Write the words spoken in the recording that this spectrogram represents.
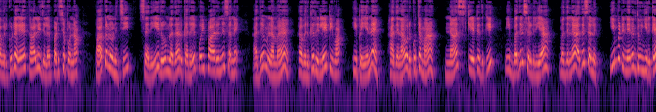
அவர் கூட காலேஜில் படித்த பொண்ணா. பார்க்கணும்னுச்சு சரி ரூமில் தான் இருக்காரு. போய் பாருன்னு சொன்னேன். அதுவும் இல்லாமல் அவருக்கு ரிலேட்டிவா இப்போ என்ன? அதெல்லாம் ஒரு குத்தமா? நான் கேட்டதுக்கு நீ பதில் சொல்றியா? முதல்ல அதை சொல்லு. இப்படி நேரம் தூங்கியிருக்க.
